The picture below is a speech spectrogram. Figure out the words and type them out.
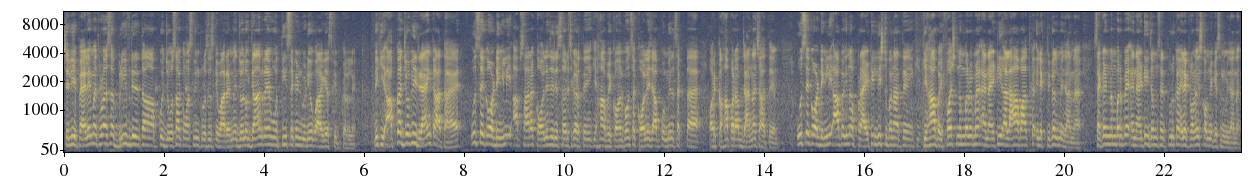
चलिए पहले मैं थोड़ा सा ब्रीफ दे देता हूँ आपको जोसा काउंसलिंग प्रोसेस के बारे में। जो लोग जान रहे हैं वो 30 सेकंड वीडियो को आगे स्किप कर लें। देखिए आपका जो भी रैंक आता है उस अकॉर्डिंगली आप सारा कॉलेज रिसर्च करते हैं कि हाँ भाई कौन कौन सा कॉलेज आपको मिल सकता है और कहाँ पर आप जाना चाहते हैं। उस अकॉर्डिंगली आप एक ना प्रायोरिटी लिस्ट बनाते हैं कि, कि हाँ भाई फ़र्स्ट नंबर पे मैं एनआईटी इलाहाबाद का इलेक्ट्रिकल में जाना है। सेकंड नंबर पे एनआईटी जमशेदपुर का इलेक्ट्रॉनिक्स कम्युनिकेशन में जाना है।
